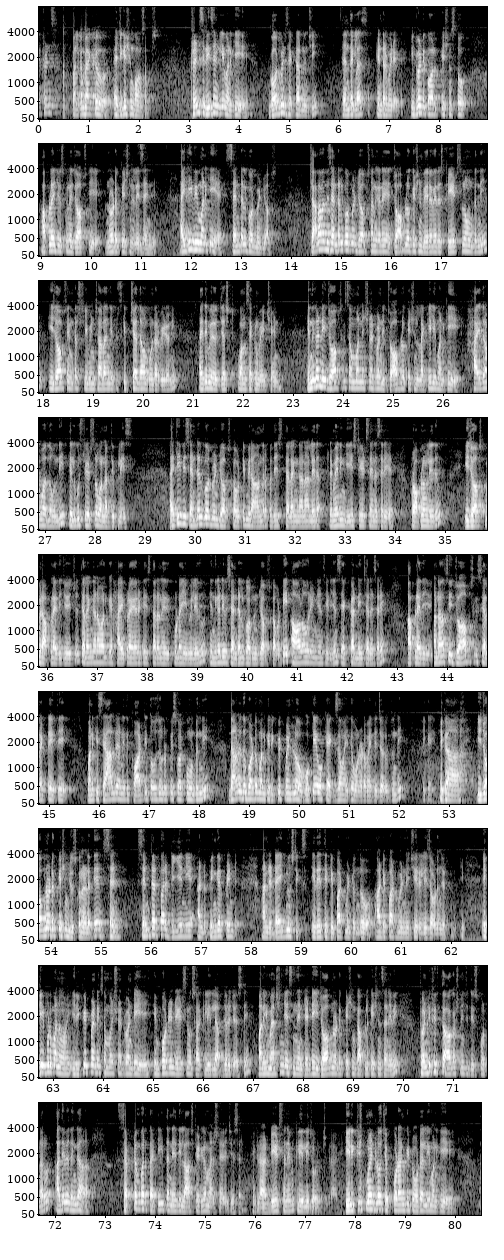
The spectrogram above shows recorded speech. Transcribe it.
Hi friends welcome back to education concepts friends recently మనకి government sector నుంచి tenth class intermediate ఇటువంటి క్వాలిఫికేషన్స్తో apply చేసుకునే జాబ్స్కి నోటిఫికేషన్ రిలీజ్ అయింది. అయితే ఇవి మనకి సెంట్రల్ గవర్నమెంట్ జాబ్స్ చాలామంది సెంట్రల్ గవర్నమెంట్ జాబ్స్ అనగానే జాబ్ లొకేషన్ వేరే వేరే స్టేట్స్లో ఉంటుంది. ఈ జాబ్స్ ఇంట్రెస్ట్ చూపించాలని చెప్పి స్కిప్ చేద్దాం అనుకుంటారు వీడియోని. అయితే మీరు జస్ట్ వన్ సెకండ్ వెయిట్ చేయండి. ఎందుకంటే ఈ జాబ్స్కి సంబంధించినటువంటి జాబ్ లొకేషన్ లక్కీలీ మనకి హైదరాబాద్లో ఉంది. తెలుగు స్టేట్స్లో వన్ ఆఫ్ ది ప్లేస్ అయితే ఇవి సెంట్రల్ గవర్నమెంట్ జాబ్స్ కాబట్టి మీరు ఆంధ్రప్రదేశ్ తెలంగాణ లేదా రిమైనింగ్ ఏ స్టేట్స్ అయినా సరే ప్రాబ్లం లేదు. ఈ జాబ్స్కి మీరు అప్లై అయితే చేయొచ్చు. తెలంగాణ వాళ్ళకి హై ప్రయారిటీ ఇస్తారనేది కూడా ఏమీ లేదు. ఎందుకంటే ఇవి సెంట్రల్ గవర్నమెంట్ జాబ్స్ కాబట్టి ఆల్ ఓవర్ ఇండియన్ సిటిజన్స్ ఎక్కడి నుంచి అయినా సరే అప్లై అయితే చేయొచ్చు. అండ్ ఆల్సో ఈ జాబ్స్కి సెలెక్ట్ అయితే మనకి శాలరీ అనేది ఫార్టీ థౌజండ్ రూపీస్ వరకు ఉంటుంది. దానితో పాటు మనకి రిక్రూట్మెంట్లో ఒకే ఒక ఎగ్జామ్ అయితే ఉండడం అయితే జరుగుతుంది. ఇక ఇక ఈ జాబ్ నోటిఫికేషన్ చూసుకున్నట్లయితే centre for DNA and fingerprint and diagnostics ఏదైతే డిపార్ట్మెంట్ ఉందో ఆ డిపార్ట్మెంట్ నుంచి రిలీజ్ అవ్వడం జరిగింది ఇక ఇప్పుడు మనం ఈ రిక్రూట్మెంట్కి సంబంధించినటువంటి ఇంపార్టెంట్ డేట్స్ని ఒకసారి క్లియర్లీ అబ్జర్వ్ చేస్తే మనకి మెన్షన్ చేసింది ఏంటంటే ఈ జాబ్ నోటిఫికేషన్కి అప్లికేషన్స్ అనేవి ట్వంటీ ఫిఫ్త్ ఆగస్ట్ నుంచి తీసుకుంటున్నారు. అదేవిధంగా సెప్టెంబర్ థర్టీత్ అనేది లాస్ట్ డేట్గా మెన్షన్ అనేది చేశారు. ఇక్కడ డేట్స్ అనేవి క్లియర్లీ చూడొచ్చు. ఈ రిక్రూట్మెంట్లో చెప్పుకోవడానికి టోటల్లీ మనకి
